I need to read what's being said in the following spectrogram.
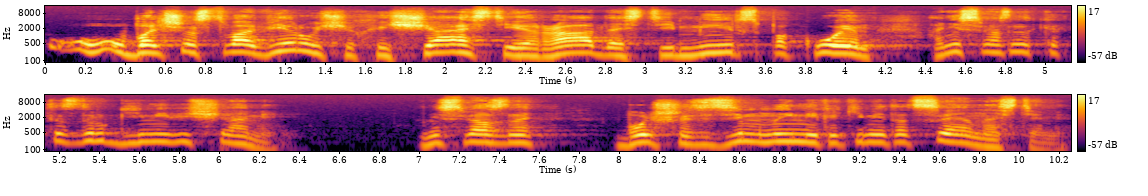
у большинства верующих и счастье, и радость, и мир с покоем, они связаны как-то с другими вещами. Они связаны больше с земными какими-то ценностями.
